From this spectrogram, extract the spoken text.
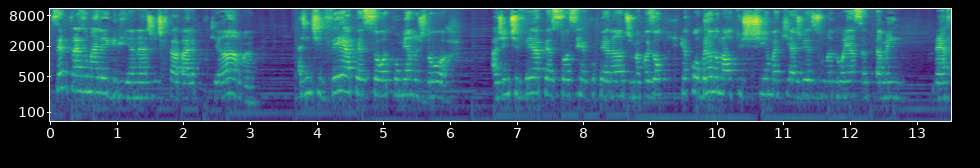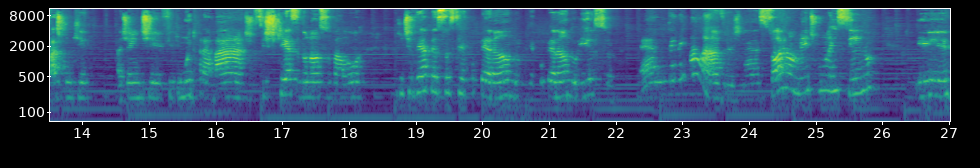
sempre traz uma alegria, né? A gente que trabalha porque ama, a gente vê a pessoa com menos dor, a gente vê a pessoa se recuperando de uma coisa ou recobrando uma autoestima que às vezes uma doença também né, faz com que a gente fique muito para baixo, se esqueça do nosso valor. A gente vê a pessoa se recuperando, recuperando isso, é, não tem nem palavras, né? Só realmente com um lencinho e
